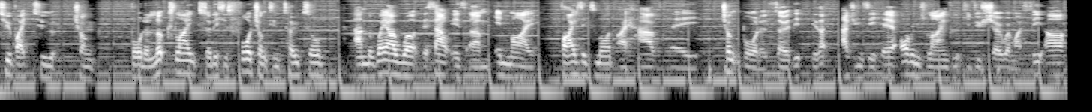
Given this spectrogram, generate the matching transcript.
2 by 2 chunk border looks like. So this is four chunks in total. And the way I work this out is um, in my 5 mod, I have a chunk border. So as you can see here, orange lines which do show where my feet are.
